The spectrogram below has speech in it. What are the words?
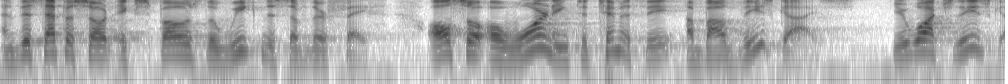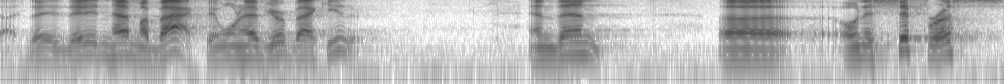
And this episode exposed the weakness of their faith. Also a warning to Timothy about these guys. You watch these guys, they, they didn't have my back, they won't have your back either. And then uh, Onesiphorus,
